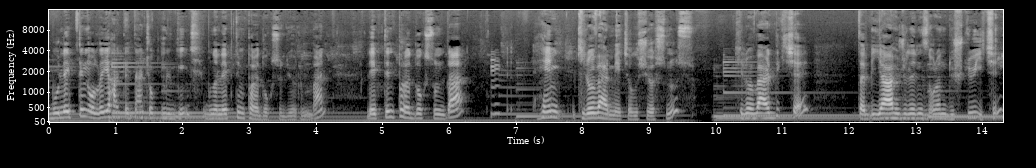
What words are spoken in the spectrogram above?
bu leptin olayı hakikaten çok ilginç. Buna leptin paradoksu diyorum ben. Leptin paradoksunda hem kilo vermeye çalışıyorsunuz. Kilo verdikçe tabii yağ hücrelerinizin oranı düştüğü için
